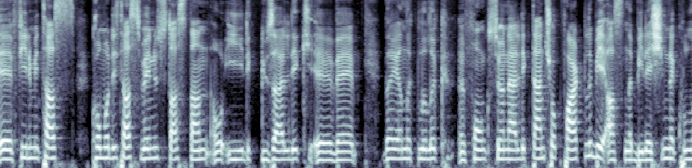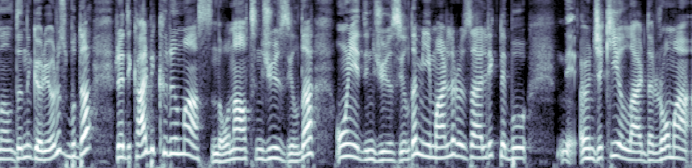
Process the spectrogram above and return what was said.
e, Firmitas, Commoditas, Venustas'tan o iyilik, güzellik e, ve dayanıklılık, e, fonksiyonellikten çok farklı bir aslında bileşimle kullanıldığını görüyoruz. Bu da radikal bir kırılma aslında 16. yüzyılda, 17. yüzyılda mimarlar özellikle bu e, önceki yıllarda Roma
